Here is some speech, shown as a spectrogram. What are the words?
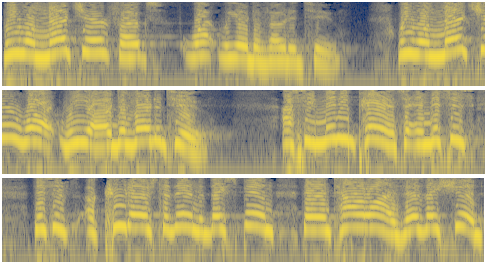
We will nurture, folks, what we are devoted to. We will nurture what we are devoted to. I see many parents, and this is, this is a kudos to them that they spend their entire lives, as they should,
